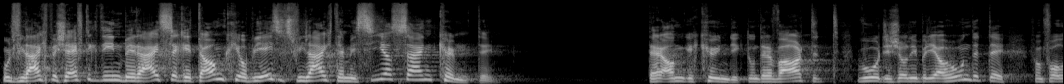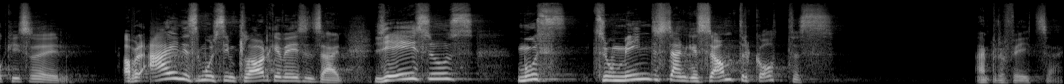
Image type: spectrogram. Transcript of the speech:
Und vielleicht beschäftigt ihn bereits der Gedanke, ob Jesus vielleicht der Messias sein könnte, der angekündigt und erwartet wurde schon über Jahrhunderte vom Volk Israel. Aber eines muss ihm klar gewesen sein. Jesus muss zumindest ein Gesamter Gottes ein Prophet sein.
